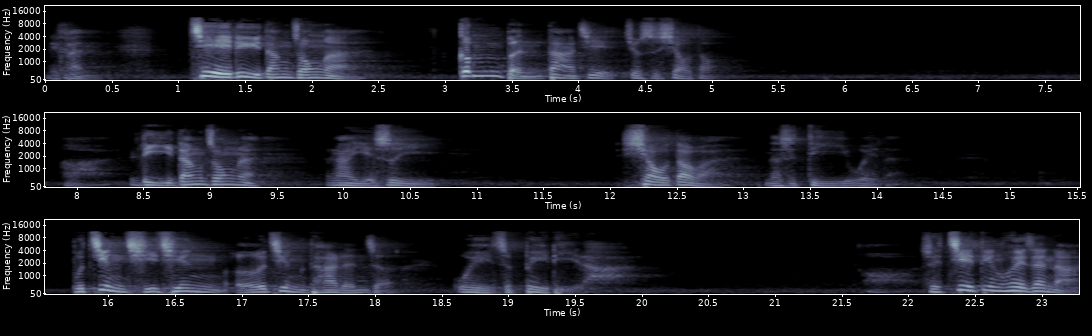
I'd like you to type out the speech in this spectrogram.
你看戒律当中啊，根本大戒就是孝道啊。礼当中呢，那也是以孝道啊，那是第一位的。不敬其亲而敬他人者，谓之背礼啦。哦，所以戒定慧在哪？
